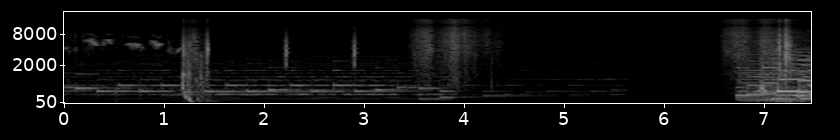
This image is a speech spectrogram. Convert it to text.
Thank you.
